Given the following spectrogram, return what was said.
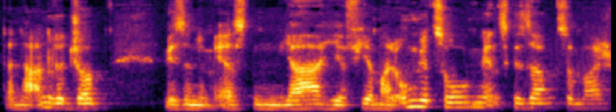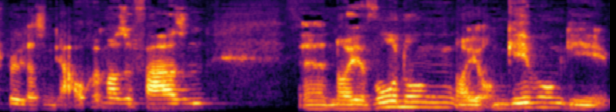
dann der andere Job. Wir sind im ersten Jahr hier viermal umgezogen insgesamt zum Beispiel. Das sind ja auch immer so Phasen. Äh, neue Wohnungen, neue Umgebung, die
